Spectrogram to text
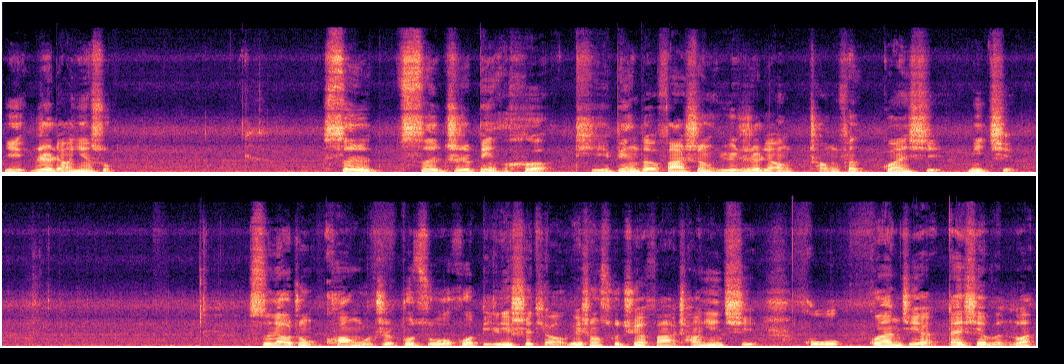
一、日粮因素。四四肢病和蹄病的发生与日粮成分关系密切。饲料中矿物质不足或比例失调，维生素缺乏，常引起骨关节代谢紊乱。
